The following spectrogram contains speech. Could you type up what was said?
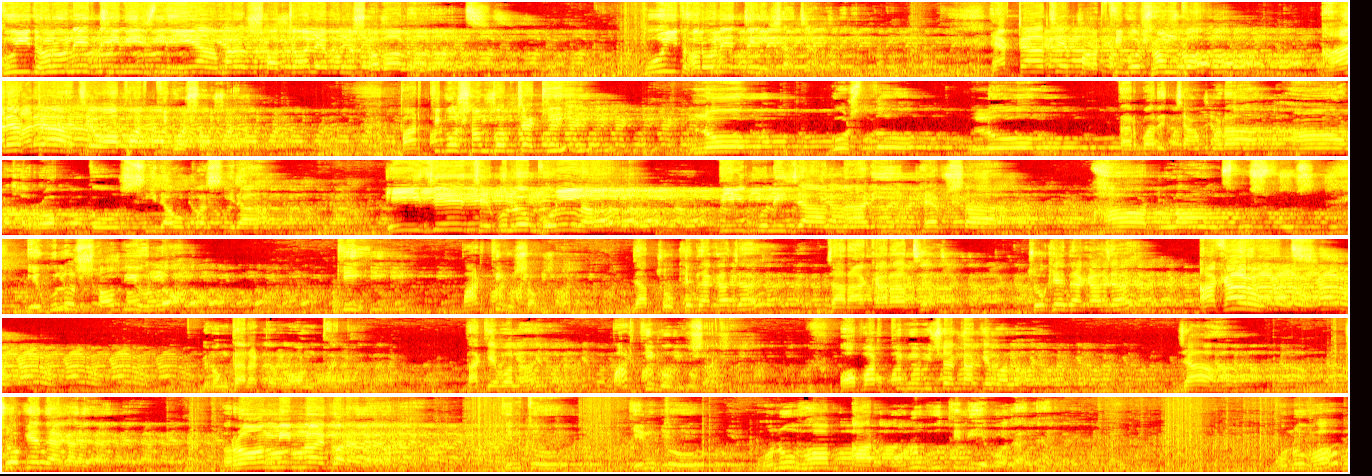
দুই ধরনের জিনিস নিয়ে আমরা সচল এবং সবল হয়ে দুই ধরনের জিনিস আছে একটা আছে পার্থিব সম্পদ, আর একটা আছে অপার্থিব সম্পদ। পার্থিব সম্পদটা কি? নখ গোস্ত লোম তারপরে চামড়া, হাড়, রক্ত, শিরা, উপাশিরা। এই যে যেগুলো বললাম, তিল, কলিজা, নাড়ি, ফ্যাপসা হার্ট লাংস, ফুসফুস, এগুলো সবই হলো কি? পার্থিব সম্পদ। যা চোখে দেখা যায়, যার আকার আছে, চোখে দেখা যায়, আকারও এবং তার একটা রং থাকে। তাকে বলা হয় পার্থিব বিষয়। অপার্থিব বিষয় কাকে বলা? যা চোখে দেখা যায়। রং নির্ণয় করা যায় কিন্তু কিন্তু অনুভব আর অনুভূতি দিয়ে বোঝা যায়। অনুভব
